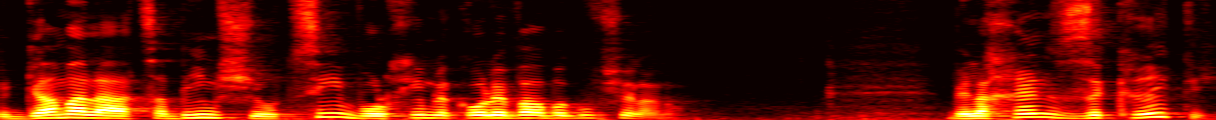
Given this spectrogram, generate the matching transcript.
וגם על העצבים שיוצאים והולכים לכל איבר בגוף שלנו. ולכן זה קריטי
